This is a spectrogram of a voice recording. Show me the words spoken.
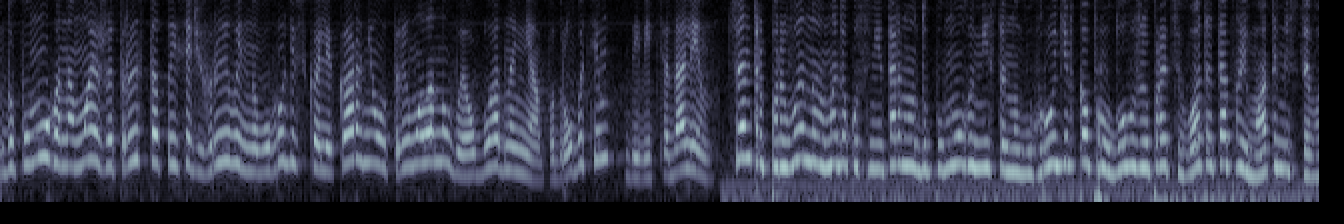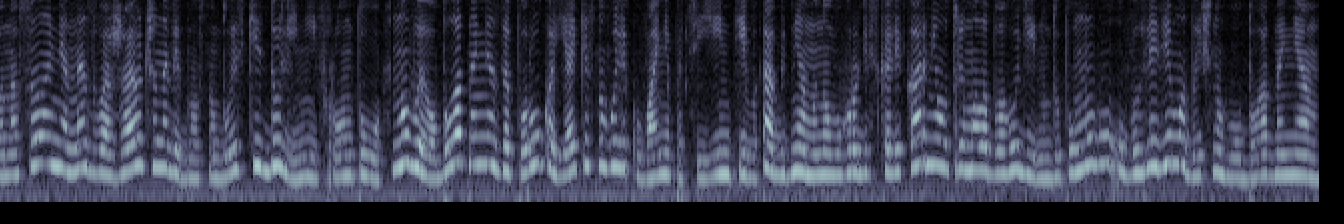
Допомога на майже 300 тисяч гривень. Новогродівська лікарня отримала нове обладнання. Подробиці дивіться далі. Центр первинної медико-санітарної допомоги міста Новогродівка продовжує працювати та приймати місцеве населення, незважаючи на відносну близькість до лінії фронту. Нове обладнання запорука якісного лікування пацієнтів. Так, днями Новогродівська лікарня отримала благодійну допомогу у вигляді медичного обладнання.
